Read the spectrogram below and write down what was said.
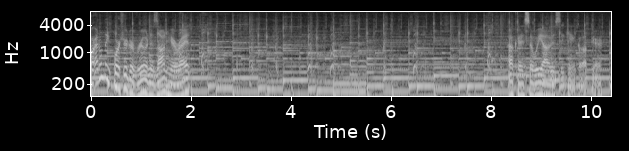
I don't think Portrait of Ruin is on here, right? Okay, so we obviously can't go up here.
